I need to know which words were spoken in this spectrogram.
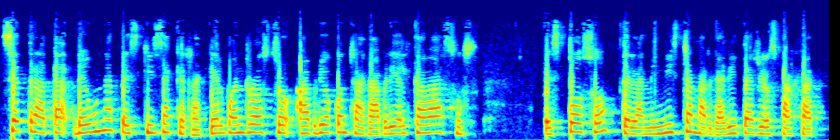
Se trata de una pesquisa que Raquel Buenrostro abrió contra Gabriel Cavazos, esposo de la ministra Margarita Ríos Farjat,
